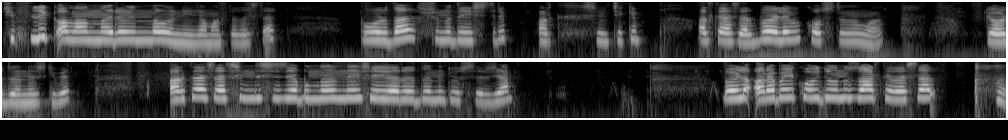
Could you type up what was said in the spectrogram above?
Çiftlik alanlarında oynayacağım arkadaşlar. Burada şunu değiştirip şunu çekip arkadaşlar böyle bir kostümüm var. Gördüğünüz gibi. Arkadaşlar şimdi size bunların ne işe yaradığını göstereceğim. Böyle arabayı koyduğunuzda arkadaşlar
